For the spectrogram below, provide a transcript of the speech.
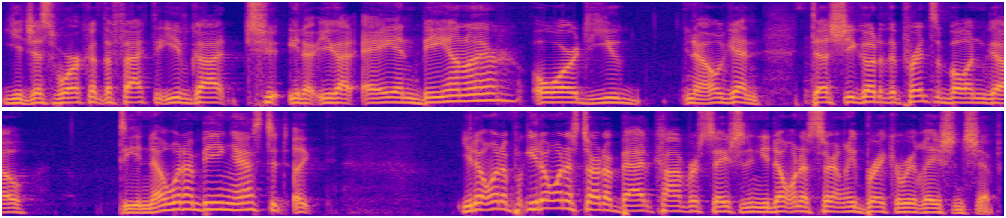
you just work at the fact that you've got two, you know, you got A and B on there, or do you, you know, again, does she go to the principal and go, "Do you know what I'm being asked to like?" You don't want to you don't want to start a bad conversation, and you don't want to certainly break a relationship.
